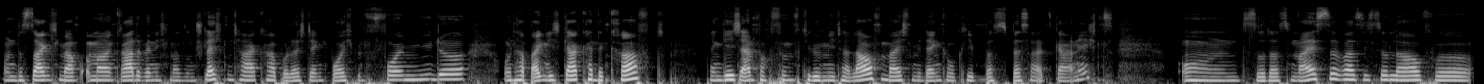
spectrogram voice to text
Und das sage ich mir auch immer, gerade wenn ich mal so einen schlechten Tag habe oder ich denke, boah, ich bin voll müde und habe eigentlich gar keine Kraft, dann gehe ich einfach fünf Kilometer laufen, weil ich mir denke, okay, das ist besser als gar nichts. Und so das meiste, was ich so laufe,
